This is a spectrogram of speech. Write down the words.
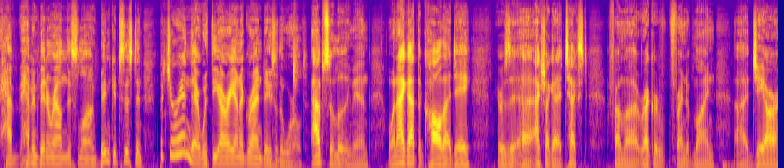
have haven't been around this long, been consistent, but you're in there with the Ariana Grandes of the world. Absolutely, man. When I got the call that day, there was a, uh, actually I got a text from a record friend of mine, uh, Jr.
